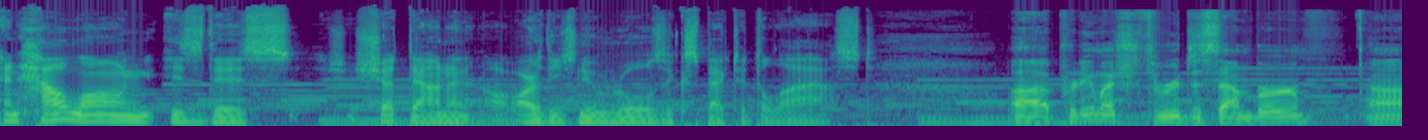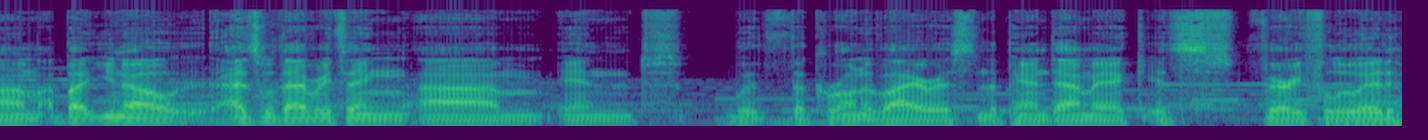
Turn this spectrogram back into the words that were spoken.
And how long is this shutdown, and are these new rules expected to last? Uh, pretty much through December. Um, but, you know, as with everything um, and with the coronavirus and the pandemic, it's very fluid.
